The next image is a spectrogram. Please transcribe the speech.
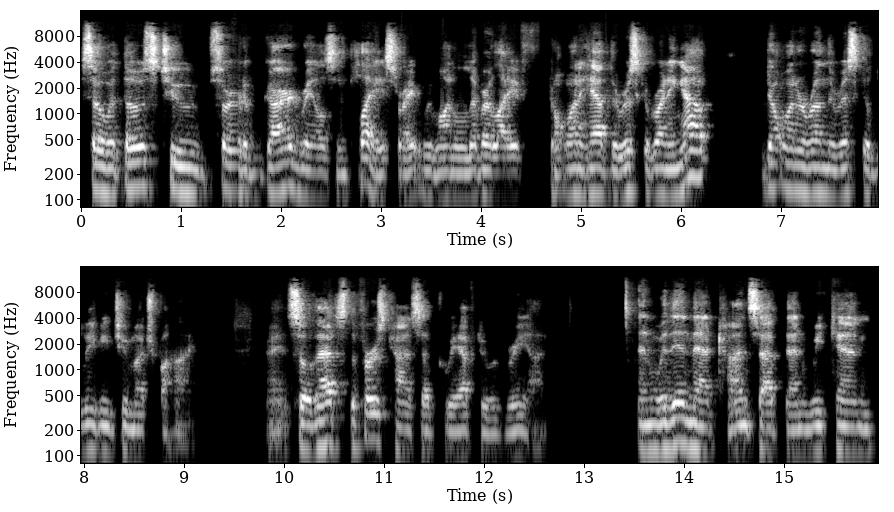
So with those two sort of guardrails in place, right? We want to live our life, don't want to have the risk of running out, don't want to run the risk of leaving too much behind. Right. So that's the first concept we have to agree on. And within that concept, then we can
